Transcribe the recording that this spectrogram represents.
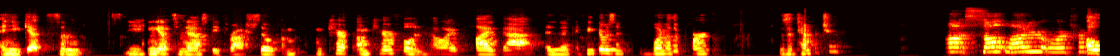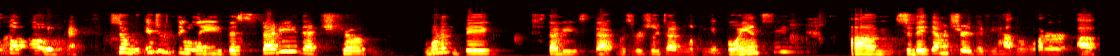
and you get some you can get some nasty thrush. So I'm I'm, care- I'm careful in how I apply that. And then I think there was a, one other part. Was it temperature? Uh, salt water or fresh oh, water? Oh, okay. So interestingly, the study that showed one of the big studies that was originally done looking at buoyancy. Um, so they demonstrated that if you had the water up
